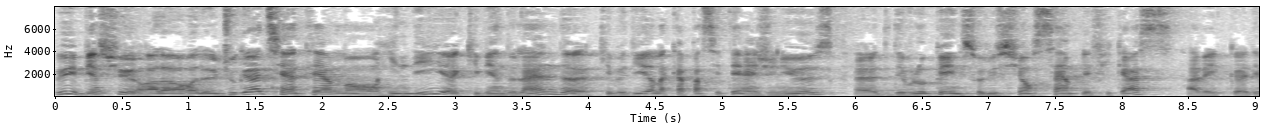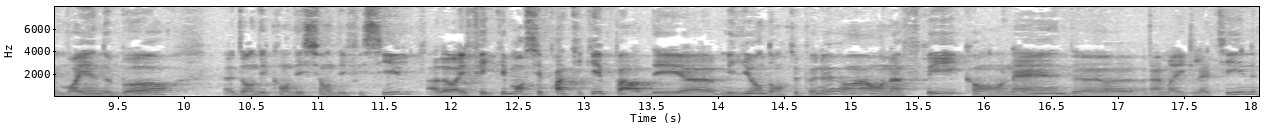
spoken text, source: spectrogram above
Oui, bien sûr. Alors le Jugad, c'est un terme en hindi euh, qui vient de l'Inde, qui veut dire la capacité ingénieuse euh, de développer une solution simple, efficace, avec euh, des moyens de bord dans des conditions difficiles. Alors effectivement, c'est pratiqué par des euh, millions d'entrepreneurs hein, en Afrique, en Inde, euh, en Amérique latine,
